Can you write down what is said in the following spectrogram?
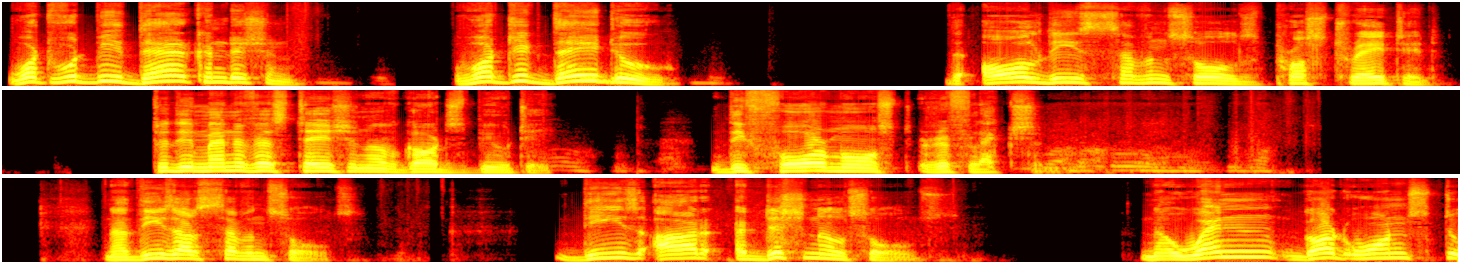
What would be their condition? What did they do? All these 7 souls prostrated to the manifestation of God's beauty the foremost reflection نا these are seven souls these are additional souls نا when God wants to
